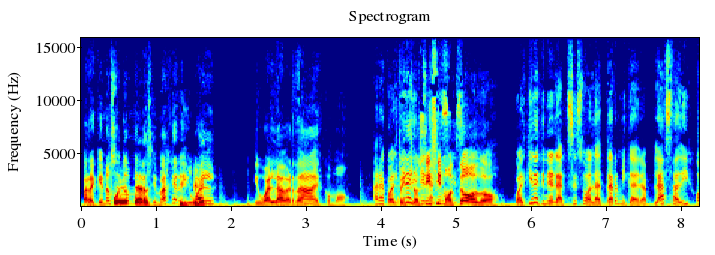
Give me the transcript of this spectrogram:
¿Para que no se tomen ser. las imágenes? Sí, sí. igual, igual la verdad es como Ahora, cualquiera tiene, sospechosísimo todo. cualquiera tiene el acceso a la térmica de la plaza, dijo.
